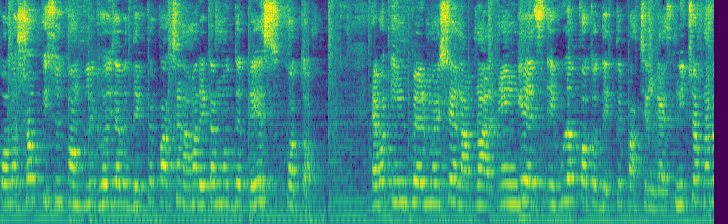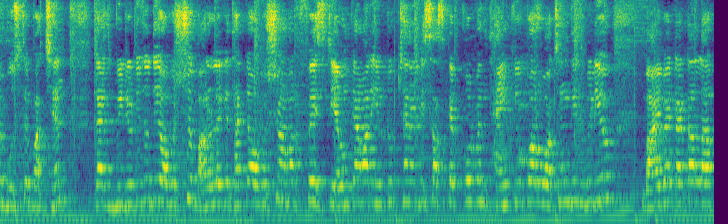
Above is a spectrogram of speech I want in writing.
পলো সব কিছুই কমপ্লিট হয়ে যাবে। দেখতে পাচ্ছেন আমার এটার মধ্যে রেস কত? এবং ইনফরমেশন আপনার এঙ্গেজ এগুলো কত দেখতে পাচ্ছেন গাইস নিশ্চয়ই আপনারা বুঝতে পাচ্ছেন। গাইস ভিডিওটি যদি অবশ্যই ভালো লেগে থাকে, অবশ্যই আমার ফেসটি এবং আমার ইউটিউব চ্যানেলটি সাবস্ক্রাইব করবেন। Thank you for watching this video bye bye tata love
